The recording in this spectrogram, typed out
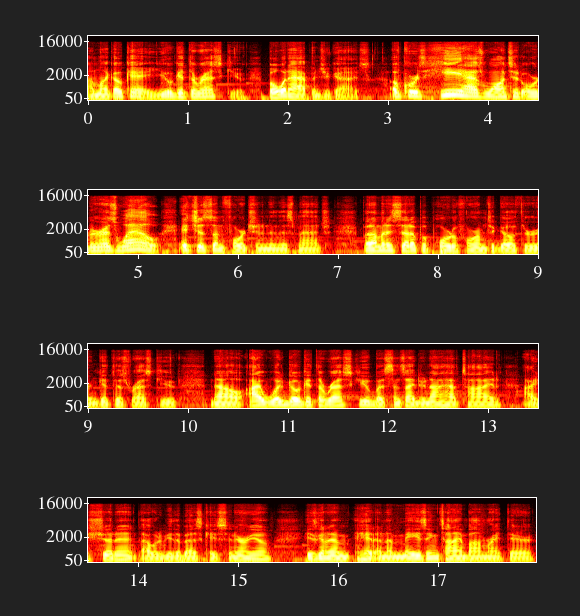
I'm like, okay, you'll get the rescue. But what happens, you guys? Of course, he has wanted order as well. It's just unfortunate in this match. But I'm going to set up a portal for him to go through and get this rescue. Now, I would go get the rescue, but since I do not have Tide, I shouldn't. That would be the best case scenario. He's going to hit an amazing time bomb right there.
